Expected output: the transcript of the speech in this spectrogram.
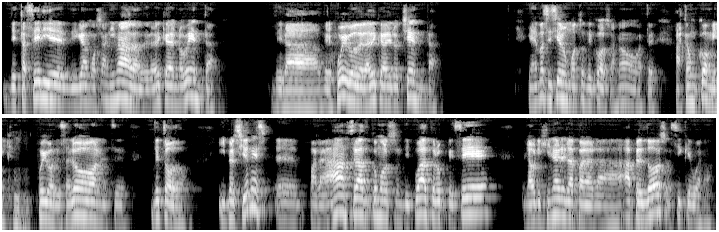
de esta serie, digamos, animada de la década del 90, de la, del juego de la década del 80, y además hicieron un montón de cosas, ¿no? Este, hasta, un cómic, juegos de salón, este, de todo. Y versiones eh, para Amstrad, Commodore 64, PC, la original era para la Apple II, así que bueno,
